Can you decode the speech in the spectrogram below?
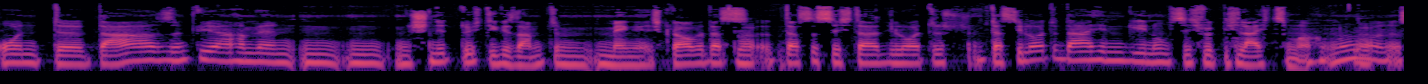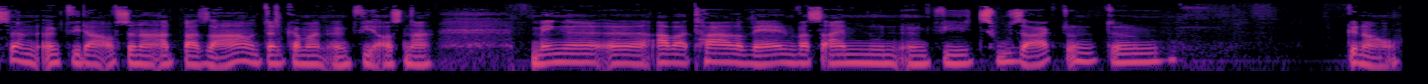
und äh, da sind wir, haben wir einen, einen, einen Schnitt durch die gesamte Menge. Ich glaube, dass, Ja. dass es sich da die Leute, dass die Leute da hingehen, um es sich wirklich leicht zu machen. Ne? Ja. Man ist dann irgendwie da auf so einer Art Bazar und dann kann man irgendwie aus einer Menge äh, Avatare wählen, was einem nun irgendwie zusagt und ähm, genau,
